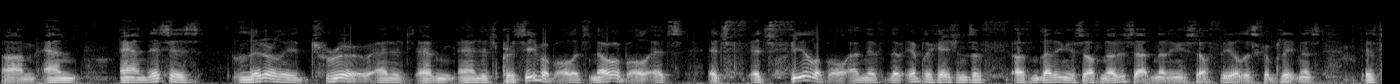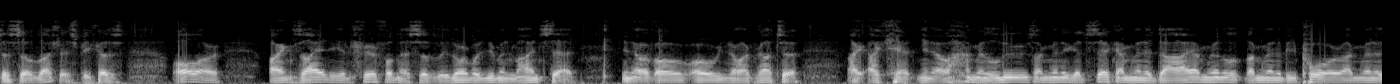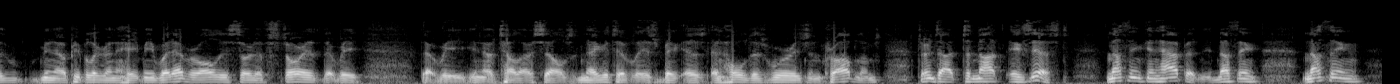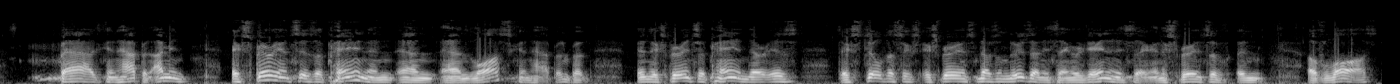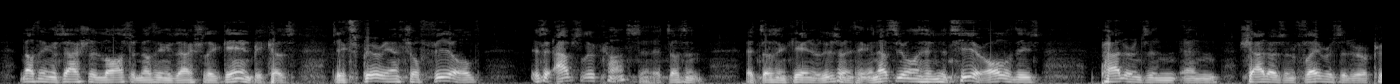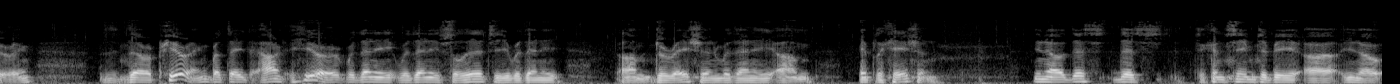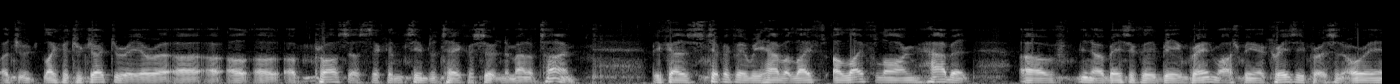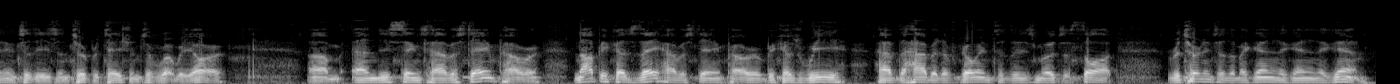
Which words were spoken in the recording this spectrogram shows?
Um, and and this is literally true, and it's and and it's perceivable, it's knowable, it's it's it's feelable, and the, the implications of of letting yourself notice that and letting yourself feel this completeness is just so luscious because all our anxiety and fearfulness of the normal human mindset. You know, of oh, oh, you know, I've got to, I, I can't, you know, I'm going to lose, I'm going to get sick, I'm going to die, I'm going to, I'm going to be poor, I'm going to, you know, people are going to hate me, whatever. All these sort of stories that we, that we, you know, tell ourselves negatively as big as and hold as worries and problems turns out to not exist. Nothing can happen. Nothing, nothing bad can happen. I mean, experiences of pain and, and, and loss can happen, but in the experience of pain, there is there still this experience doesn't lose anything or gain anything. An experience of in, of loss, nothing is actually lost and nothing is actually gained because the experiential field is an absolute constant. It doesn't it doesn't gain or lose anything, and that's the only thing that's here. All of these patterns and, and shadows and flavors that are appearing they're appearing, but they aren't here with any with any solidity, with any um, duration, with any um, implication. You know, this this can seem to be, uh, you know, a, like a trajectory or a, a, a, a process that can seem to take a certain amount of time, because typically we have a life a lifelong habit of you know basically being brainwashed, being a crazy person, orienting to these interpretations of what we are um, and these things have a staying power, not because they have a staying power, because we have the habit of going to these modes of thought, returning to them again and again and again.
